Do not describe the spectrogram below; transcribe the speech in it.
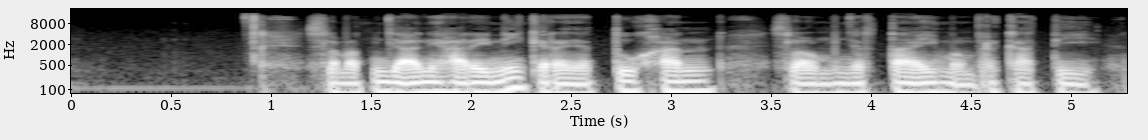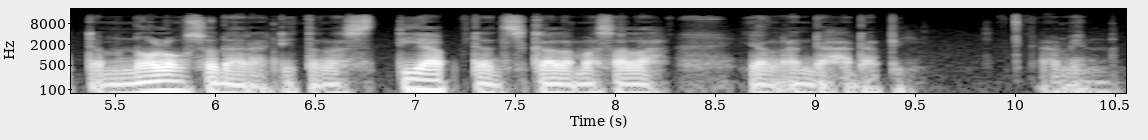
Selamat menjalani hari ini kiranya Tuhan selalu menyertai, memberkati, dan menolong saudara di tengah setiap dan segala masalah yang Anda hadapi. Amin.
